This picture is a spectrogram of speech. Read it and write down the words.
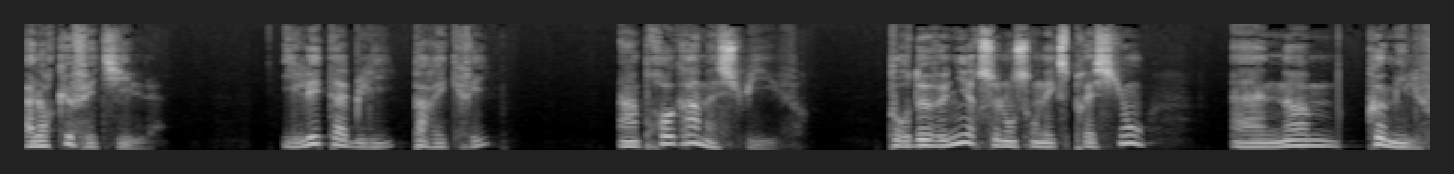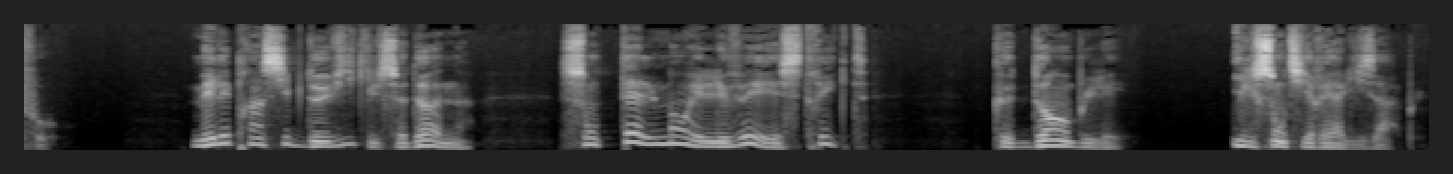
Alors que fait-il? Il établit, par écrit, un programme à suivre, pour devenir, selon son expression, un homme comme il faut. Mais les principes de vie qu'il se donne sont tellement élevés et stricts que d'emblée ils sont irréalisables.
